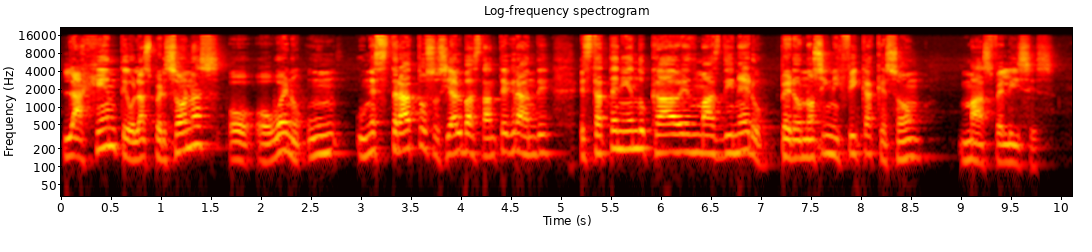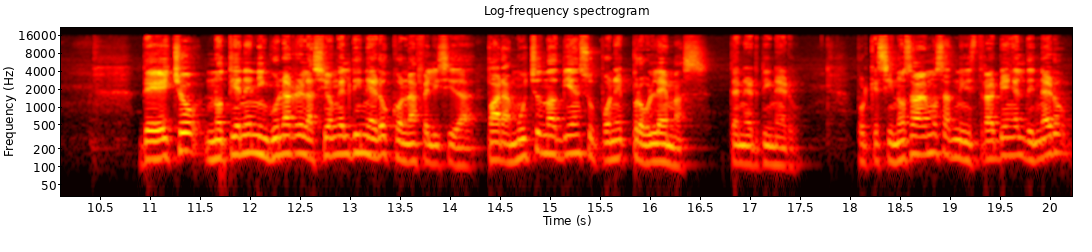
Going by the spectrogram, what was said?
la gente o las personas, o, bueno, un, un, estrato social bastante grande, está teniendo cada vez más dinero, pero no significa que son más felices. De hecho, no tiene ninguna relación el dinero con la felicidad. Para muchos más bien supone problemas tener dinero. Porque si no sabemos administrar bien el dinero,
